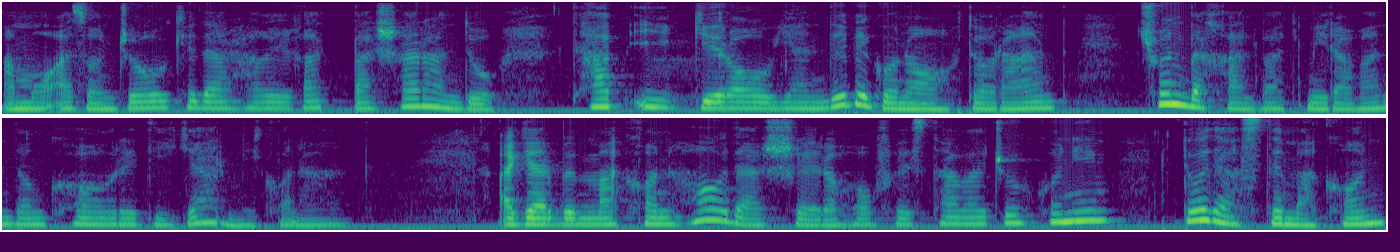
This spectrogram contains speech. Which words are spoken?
اما از آنجا که در حقیقت بشرند و طبعی گراینده به گناه دارند چون به خلوت می‌روند آن کار دیگر می کنند. اگر به مکانها در شعر حافظ توجه کنیم دو دست مکان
